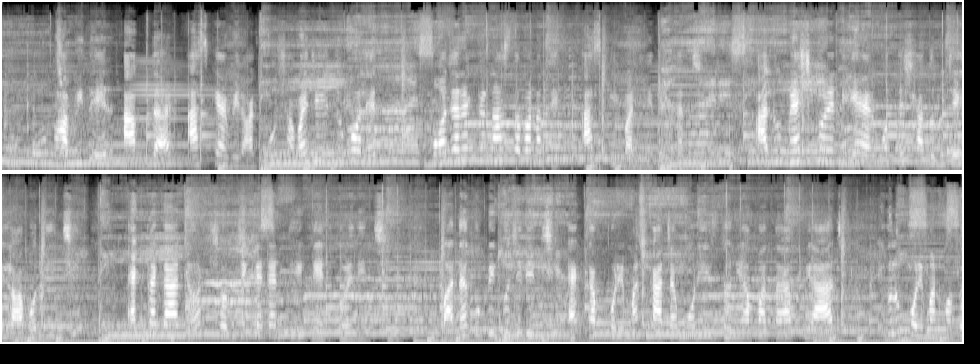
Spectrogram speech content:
পুপু ভাবিদের আবদার আজকে আমি রাখব। সবাই যেহেতু বলেন, মজার একটা নাস্তা বানাতে আজকেই বানিয়ে দেখাচ্ছি। আলু ম্যাশ করে নিয়ে এর মধ্যে স্বাদ অনুযায়ী লবণ দিচ্ছি। একটা গাজর সবজি গ্রেটার দিয়ে গ্রেট করে দিচ্ছি। বাঁধাকপি কুচি দিচ্ছি, এক কাপ পরিমাণ কাঁচা মরিচ ধনিয়া পাতা, পেঁয়াজ, এগুলো পরিমাণ মতো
